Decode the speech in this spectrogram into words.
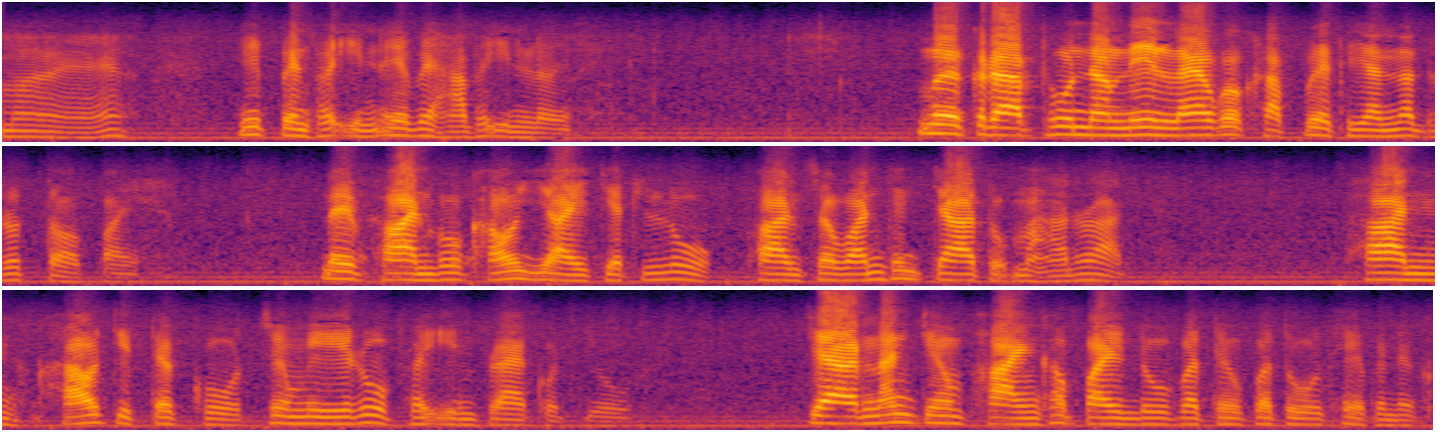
แหมนี่เป็นพระอินทร์เอ้ไปหาพระอินทร์เลย เมื่อกราบทูลดังนี้แล้วก็ขับเวทยานัดรถต่อไป ได้ผ่านภูเขาใหญ่เจ็ดลูก ผ่านสวรรค์เช่นจาตุมหาราช ผ่านเขเขาจิตตะโกดซึ่งมีรูปพระอินทร์ปรากฏอยู่ จากนั้นจึงผ่านเข้าไปดูประตูประตูเทพนค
